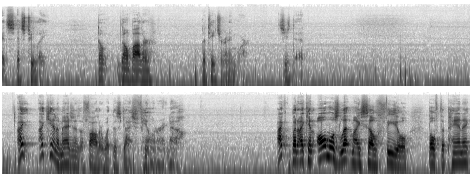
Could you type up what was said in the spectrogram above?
it's, it's too late. Don't, don't bother the teacher anymore. She's dead. I, I can't imagine as a father what this guy's feeling right now. I, but I can almost let myself feel both the panic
